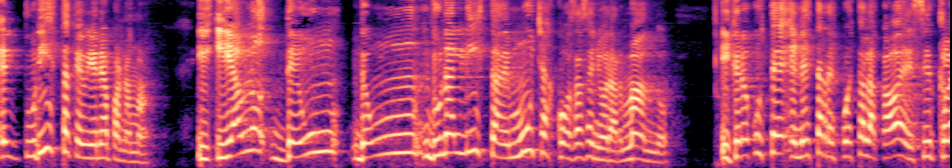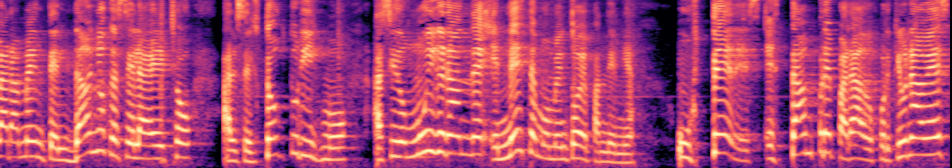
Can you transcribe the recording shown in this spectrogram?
el turista que viene a Panamá. Y, y hablo de, un, de, un, de una lista de muchas cosas, señor Armando. Y creo que usted en esta respuesta lo acaba de decir claramente, el daño que se le ha hecho al sector turismo ha sido muy grande en este momento de pandemia. Ustedes están preparados porque una vez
